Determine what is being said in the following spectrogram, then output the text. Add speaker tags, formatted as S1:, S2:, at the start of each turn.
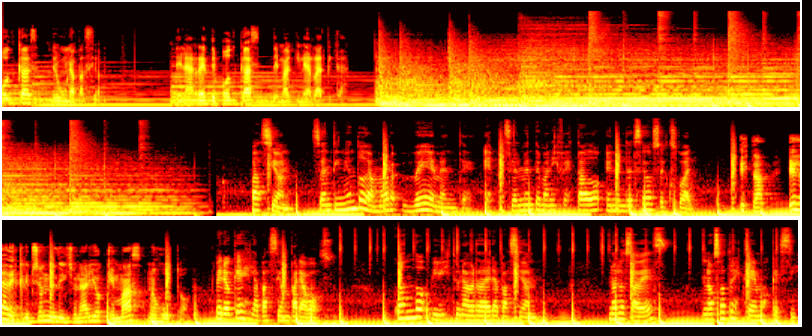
S1: podcast de una pasión, de la red de podcast de Máquina Errática.
S2: Pasión, sentimiento de amor vehemente, especialmente manifestado en el deseo sexual.
S1: Esta es la descripción del diccionario que más nos gustó.
S2: Pero ¿qué es la pasión para vos? ¿Cuándo viviste una verdadera pasión? ¿No lo sabes? Nosotros creemos que sí.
